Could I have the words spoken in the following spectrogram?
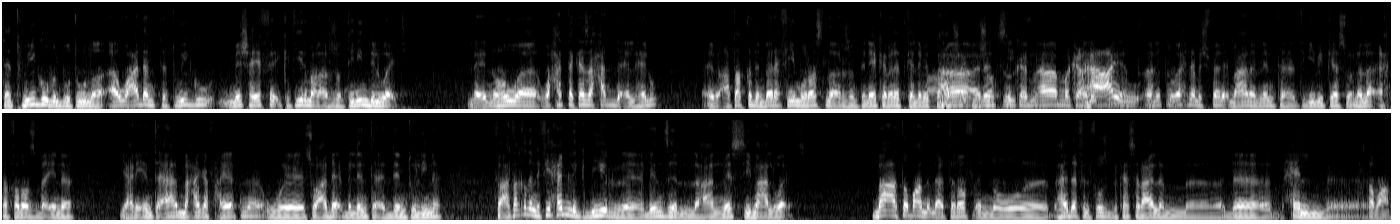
تتويجه بالبطولة أو عدم تتويجه مش هيفرق كتير مع الأرجنتينيين دلوقتي. لأن هو وحتى كذا حد قالها له أعتقد إمبارح في مراسلة أرجنتينية كمان اتكلمت معاه آه، بشكل شخصي. كان آه ما كان هيعيط. قالت له إحنا مش فارق معانا إن أنت تجيب الكاس ولا لأ إحنا خلاص بقينا يعني أنت أهم حاجة في حياتنا وسعداء باللي أنت قدمته لينا. فأعتقد إن في حمل كبير آه، بينزل عن ميسي مع الوقت مع طبعا الاعتراف إنه هدف الفوز بكأس العالم آه، ده حلم آه، طبعا.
